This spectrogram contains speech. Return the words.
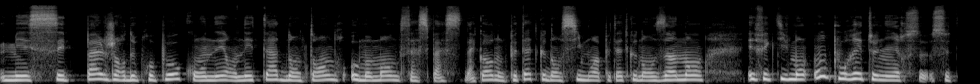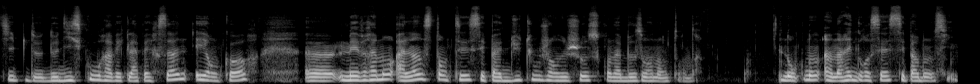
Mais c'est pas le genre de propos qu'on est en état d'entendre au moment où ça se passe, d'accord? Donc peut-être que dans six mois, peut-être que dans un an, effectivement, on pourrait tenir ce, type de, discours avec la personne, et encore. Euh, mais vraiment, à l'instant T, c'est pas du tout le genre de choses qu'on a besoin d'entendre. Donc non, un arrêt de grossesse, c'est pas bon signe,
